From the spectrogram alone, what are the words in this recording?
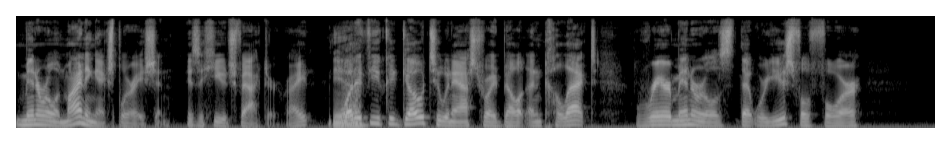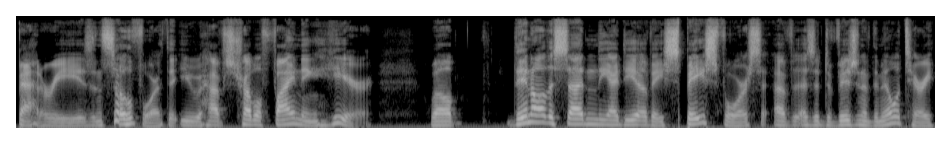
mineral and mining exploration is a huge factor, right? What if you could go to an asteroid belt and collect rare minerals that were useful for batteries and so forth that you have trouble finding here? Well, then all of a sudden the idea of a space force of, as a division of the military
